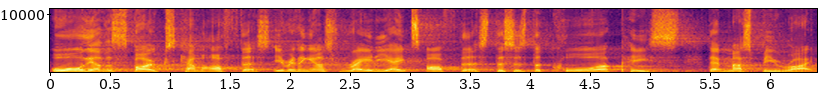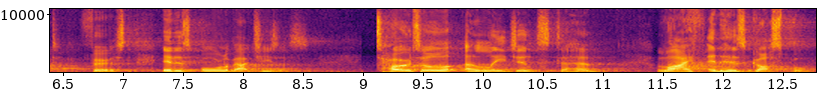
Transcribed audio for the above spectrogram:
All the other spokes come off this. Everything else radiates off this. This is the core piece that must be right first. It is all about Jesus. Total allegiance to Him. Life in His gospel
